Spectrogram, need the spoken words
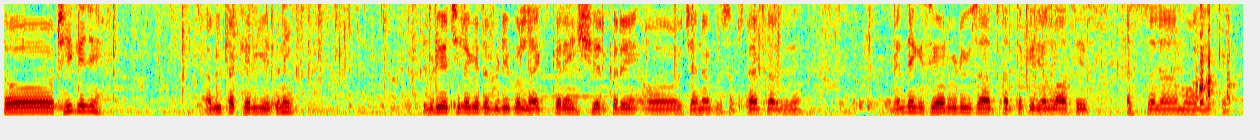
تو ٹھیک ہے جی۔ ابھی تک کے لیے اتنا ہی ویڈیو اچھی لگے تو ویڈیو کو لائک کریں، شیئر کریں اور چینل کو سبسکرائب کر دیں۔ ملتے ہیں کسی اور ویڈیو کے ساتھ۔ تب تک کے لیے اللہ حافظ۔ السلام علیکم۔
